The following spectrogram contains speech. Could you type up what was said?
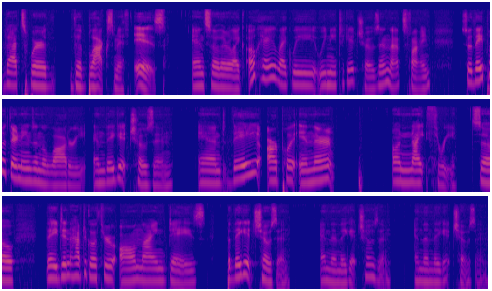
that's where the blacksmith is. And so they're like, "Okay, like we we need to get chosen. That's fine." So they put their names in the lottery and they get chosen and they are put in there on night 3. So they didn't have to go through all 9 days, but they get chosen and then they get chosen and then they get chosen.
